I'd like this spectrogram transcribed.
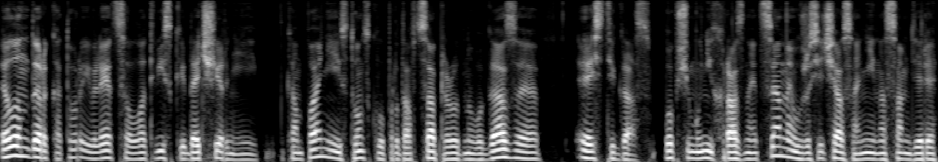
Эллендер, которая является латвийской дочерней компанией эстонского продавца природного газа Эстигаз. В общем, у них разные цены. Уже сейчас они, на самом деле,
